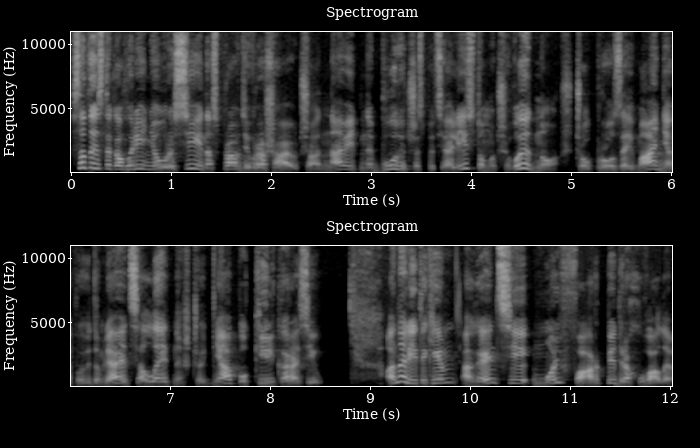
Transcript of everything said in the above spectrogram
Статистика горіння у Росії насправді вражаюча. Навіть не будучи спеціалістом, очевидно, що про займання повідомляється ледь не щодня по кілька разів. Аналітики агенції Мольфар підрахували,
